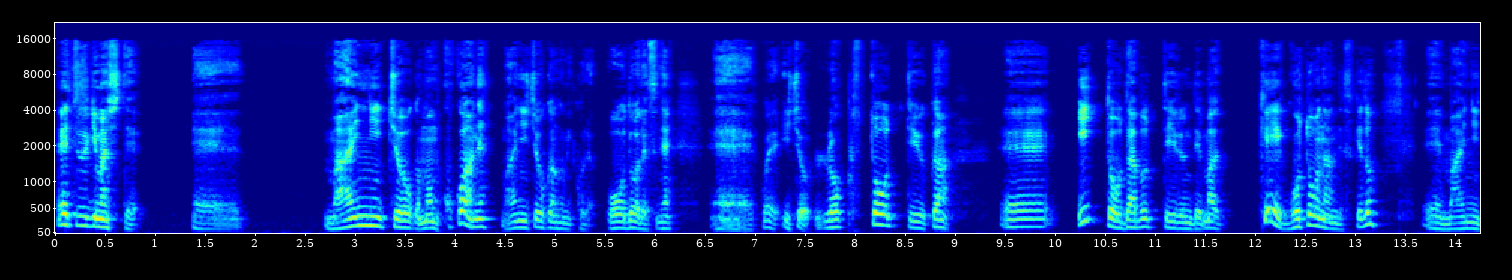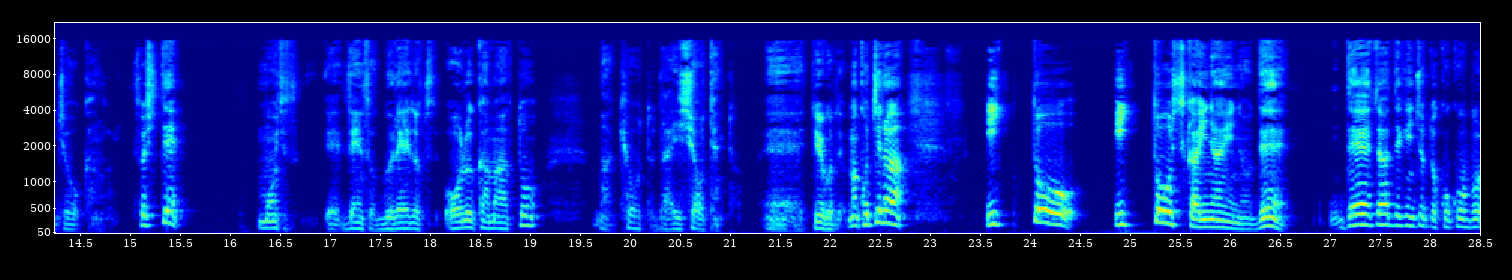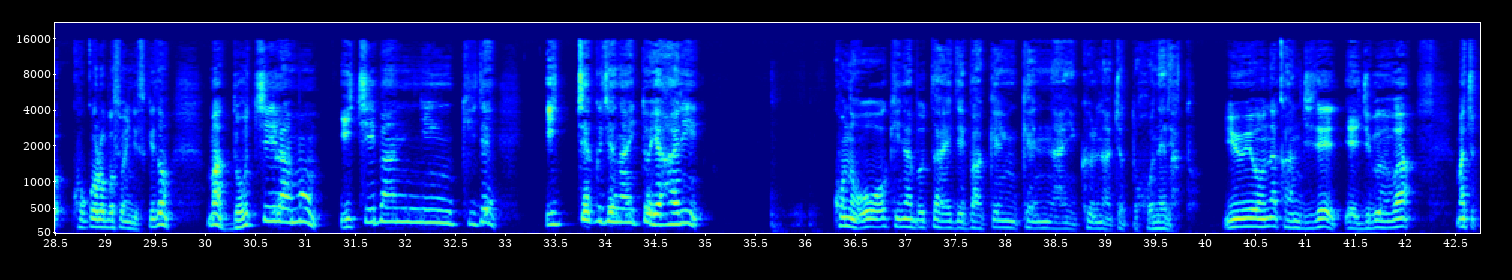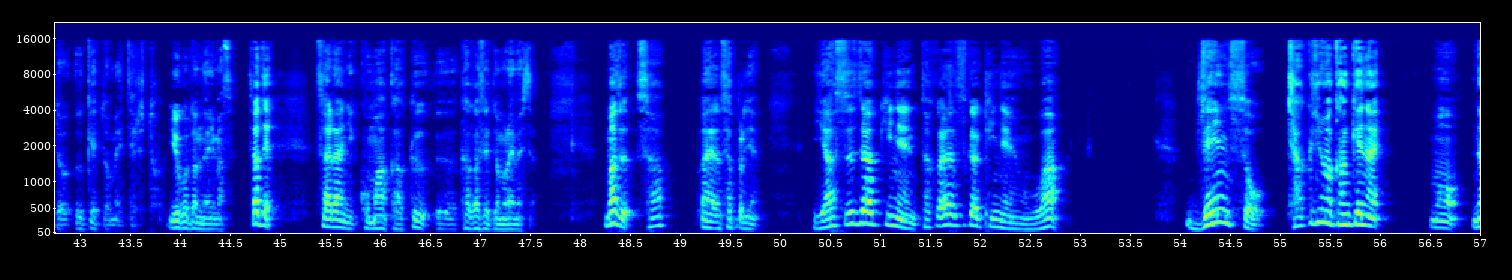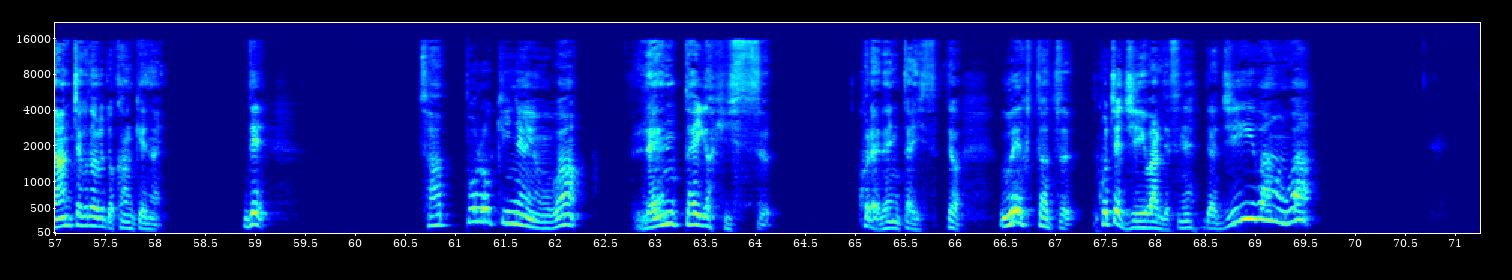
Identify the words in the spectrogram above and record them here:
えー、続きまして、えー、毎日王冠、もうここはね、毎日王冠組、これ王道ですね。えー、これ一応6頭っていうか、えー、1頭ダブっているんで、まあ、計5頭なんですけど、えー、毎日王冠組。そして、もう一つ、えー、前走グレード2、オールカマーと、まあ、京都大商店と、えー、ということで、まあ、こちら、1頭、1頭しかいないので、データ的にちょっとここ心細いんですけど、まあ、どちらも一番人気で、一着じゃないと、やはり、この大きな舞台で馬券圏内に来るのはちょっと骨だというような感じで、え自分は、まあ、ちょっと受け止めてるということになります。さて、さらに細かく書かせてもらいました。まず、さ、さっぱりね、安田記念、宝塚記念は、前走、着順は関係ない。もう何着だろうと関係ない。で、札幌記念は連帯が必須。これは連帯必須。では、上二つ。こっちは G1 ですね。では G1 は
